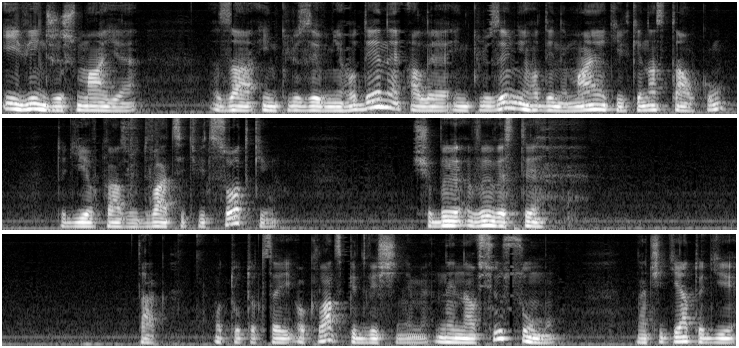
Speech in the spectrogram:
І він же ж має за інклюзивні години, але інклюзивні години має тільки на ставку. Тоді я вказую 20%, щоб вивести. Так, отут оцей оклад з підвищеннями не на всю суму. Значить, я тоді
